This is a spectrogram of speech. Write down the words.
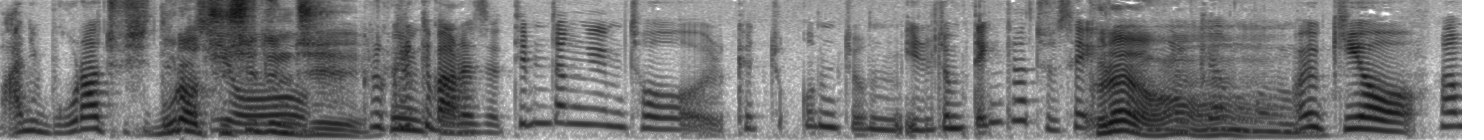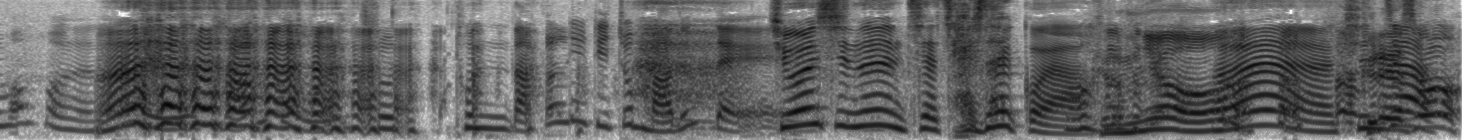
많이 몰아주시든지 몰아주시든지. 그렇게 그러니까. 말하세요. 팀장님 저 이렇게 조금 좀 일 좀 땡겨주세요. 그래요. 이렇게 한번 아유 귀여워. 한번 돈 나갈 일이 좀 많은데. 지원 씨는 진짜 잘 살 거야. 그럼요. 네, 진짜. 그래서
